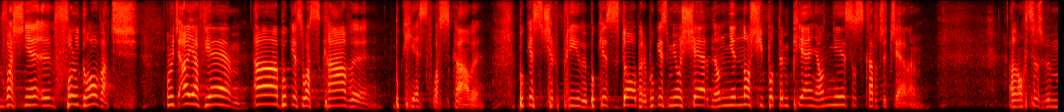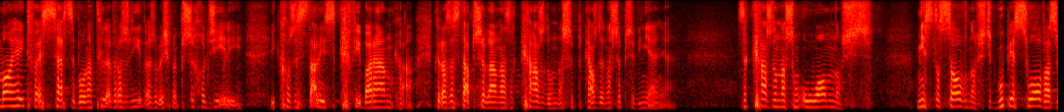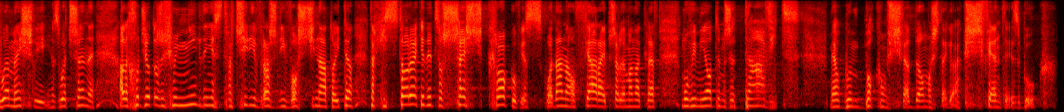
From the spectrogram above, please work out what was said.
właśnie e, folgować. Mówić, a ja wiem, a Bóg jest łaskawy. Bóg jest łaskawy. Bóg jest cierpliwy, Bóg jest dobry, Bóg jest miłosierny, On nie nosi potępienia, On nie jest oskarżycielem. Ale On chce, żeby moje i Twoje serce było na tyle wrażliwe, żebyśmy przychodzili i korzystali z krwi baranka, która została przelana za każdą nasze, każde nasze przewinienie, za każdą naszą ułomność niestosowność, głupie słowa, złe myśli, złe czyny, ale chodzi o to, żebyśmy nigdy nie stracili wrażliwości na to. I ta, ta historia, kiedy co sześć kroków jest składana ofiara i przelewana krew, mówi mi o tym, że Dawid miał głęboką świadomość tego, jak święty jest Bóg.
